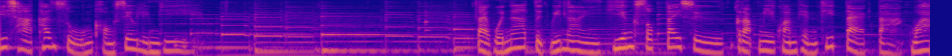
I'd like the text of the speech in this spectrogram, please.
วิชาขั้นสูงของเซี่ยวลิมยี่ แต่หัวหน้าตึกวินัยเฮียงซกใต้สื่อกลับมีความเห็นที่แตกต่างว่า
